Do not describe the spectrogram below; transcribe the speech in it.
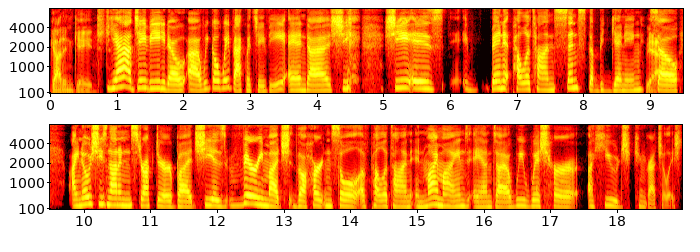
got engaged. yeah, Jayvee. You know, uh, we go way back with Jayvee, and uh, she she is been at Peloton since the beginning. Yeah. So I know she's not an instructor, but she is very much the heart and soul of Peloton in my mind, and uh, we wish her a huge congratulations.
